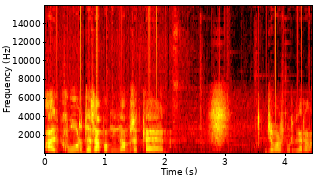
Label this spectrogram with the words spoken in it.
Ale kurde, zapominam, że ten. Gdzie masz burgera?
